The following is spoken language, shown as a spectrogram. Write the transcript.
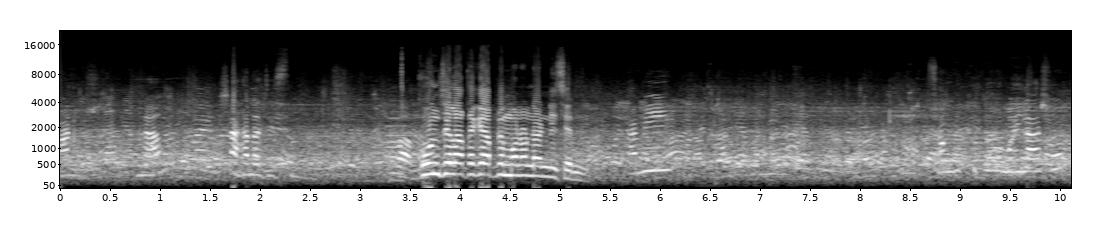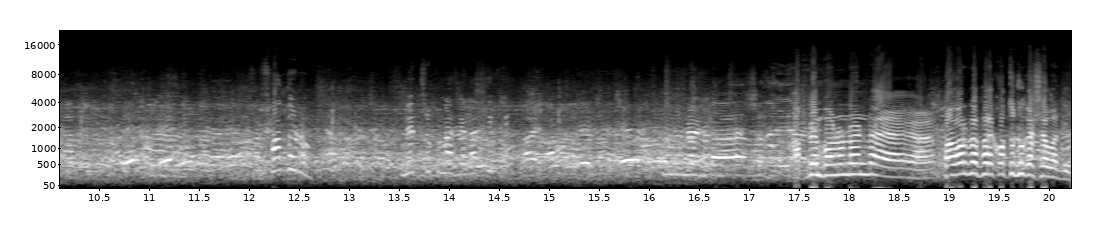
মানুষ নাম শাহানা জিসমি কোন জেলা থেকে আপনি মনোনয়ন নিয়েছেন? আমি সংরক্ষিত মহিলা আসন সতেরো নেত্রকোনা জেলা থেকে আপনি মনোনয়ন পাওয়ার ব্যাপারে কতটুকু আশাবাদী?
